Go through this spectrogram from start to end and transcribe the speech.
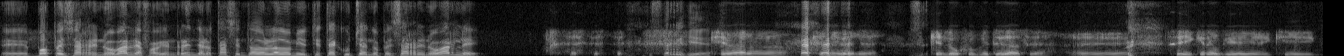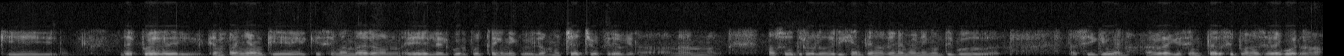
Eh, ¿Vos pensás renovarle a Fabián Renda? Lo está sentado al lado mío y te está escuchando. ¿Pensás renovarle? Se ríe. Qué bárbaro, ¿no? Qué nivel, ¿eh? Qué lujo que te das, ¿eh? Eh, sí, creo que, que, que después del campañón que, que se mandaron él, el cuerpo técnico y los muchachos, creo que no, no, no- nosotros los dirigentes no tenemos ningún tipo de duda. Así que bueno, habrá que sentarse y ponerse de acuerdo, ¿no?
